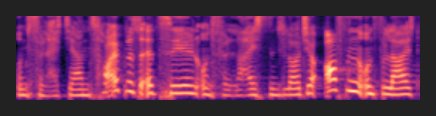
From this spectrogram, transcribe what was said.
und vielleicht ja ein Zeugnis erzählen und vielleicht sind die Leute ja offen und vielleicht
